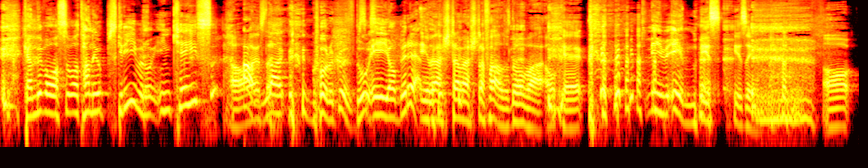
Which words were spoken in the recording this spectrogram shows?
Kan det vara så att han är uppskriven och in case ja, alla går omkull, då är jag beredd. I värsta, värsta fall, då var okej. Okay. Kliv in. Hiss, hiss in. ja,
